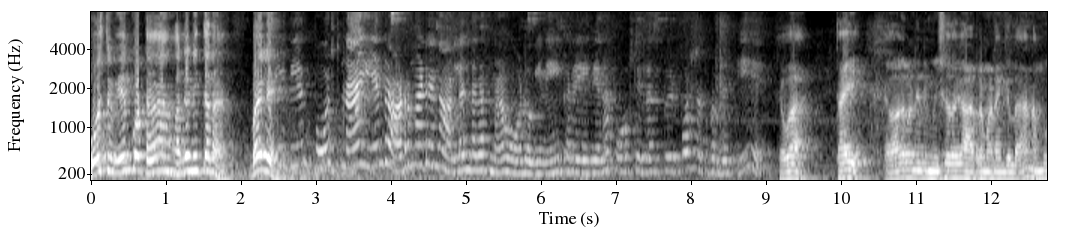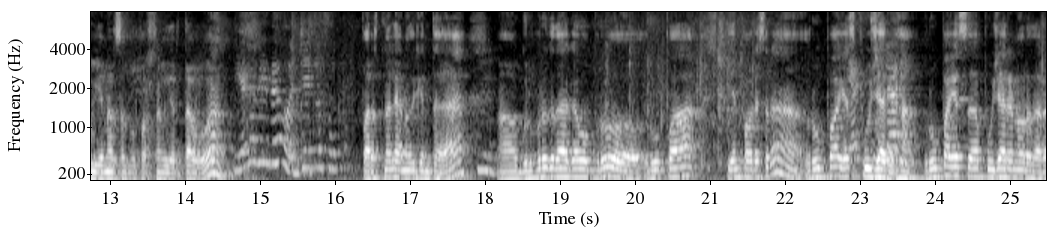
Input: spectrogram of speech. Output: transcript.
ಪೋಸ್ಟ್ ಏನ್ ಕೊಟ್ಟ? ಅಲ್ಲೇ ನಿಂತಲ್ಲ. ಬೈಲಿ. ಇದೇನ್ ಪೋಸ್ಟ್ ನಾ ಏನ್ರ ಆರ್ಡರ್ ಮಾಡ್ರಿ ನಾ ಆನ್ಲೈನ್ದಾಗ ನಾ ಓಡ್ ಹೋಗಿನಿ. ಖರೆ ಇದೇನ ಪೋಸ್ಟ್ ಇಲ್ಲ ಸ್ಪೀಡ್ ಪೋಸ್ಟ್ ಅಂತ ಬರ್ದೈತಿ ಯವ್ವ ತಾಯಿ ಯಾವಾಗಲೂ ನೀನು ಮೀಶೋದಾಗ ಆರ್ಡರ್ ಮಾಡಂಗಿಲ್ಲ. ನಮಗೂ ಏನಾರು ಸ್ವಲ್ಪ ಪರ್ಸ್ನಲ್ ಇರ್ತಾವು. ಏನಾರ ಇದೆ? ವಜ್ಜೆ ಇಲ್ಲ ಸ್ವಲ್ಪ? ಪರ್ಸ್ನಲಿ ಅನ್ನೋದಕ್ಕಿಂತ ಗುಲ್ಬರ್ಗದಾಗ ಒಬ್ರು ರೂಪಾ ಏನ್ ಅವ್ರ ಹೆಸರ? ರೂಪಾ ಎಸ್ ಪೂಜಾರಿ. ಹಾ ರೂಪಾ ಎಸ್ ಪೂಜಾರಿ ಅನ್ನೋರು ಅದಾರ.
